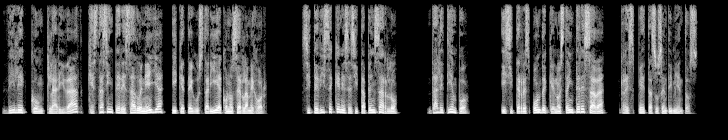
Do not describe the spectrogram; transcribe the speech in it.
Dile con claridad que estás interesado en ella y que te gustaría conocerla mejor. Si te dice que necesita pensarlo, dale tiempo. Y si te responde que no está interesada, respeta sus sentimientos.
